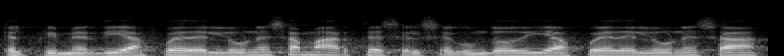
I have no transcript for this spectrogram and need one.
el primer día fue del lunes a martes, el segundo día fue de lunes a,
